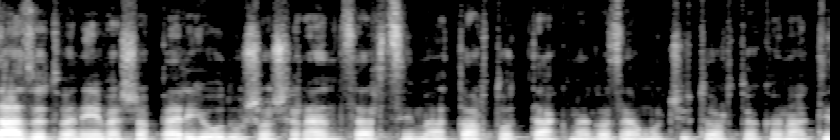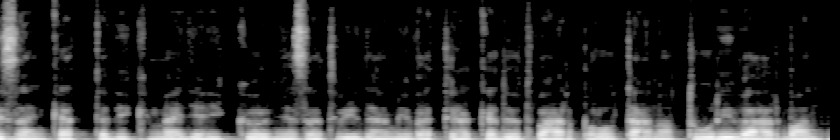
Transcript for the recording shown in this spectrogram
...150 éves a periódusos rendszer címmel tartották meg az elmúlt csütörtökön a 12. megyei környezetvédelmi vetélkedőt Várpalotán a Túrivárban.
